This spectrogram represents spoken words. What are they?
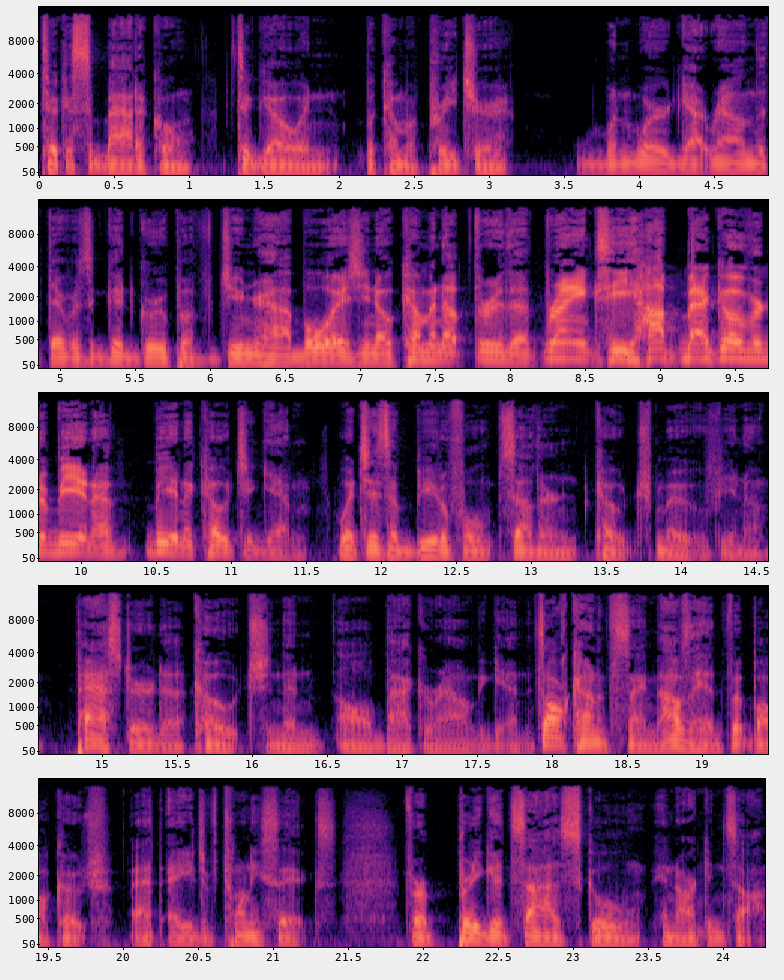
took a sabbatical to go and become a preacher. When word got round that there was a good group of junior high boys, you know, coming up through the ranks, he hopped back over to being a being a coach again, which is a beautiful Southern coach move, you know pastor to coach and then all back around again. It's all kind of the same. I was a head football coach at the age of 26 for a pretty good sized school in Arkansas.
